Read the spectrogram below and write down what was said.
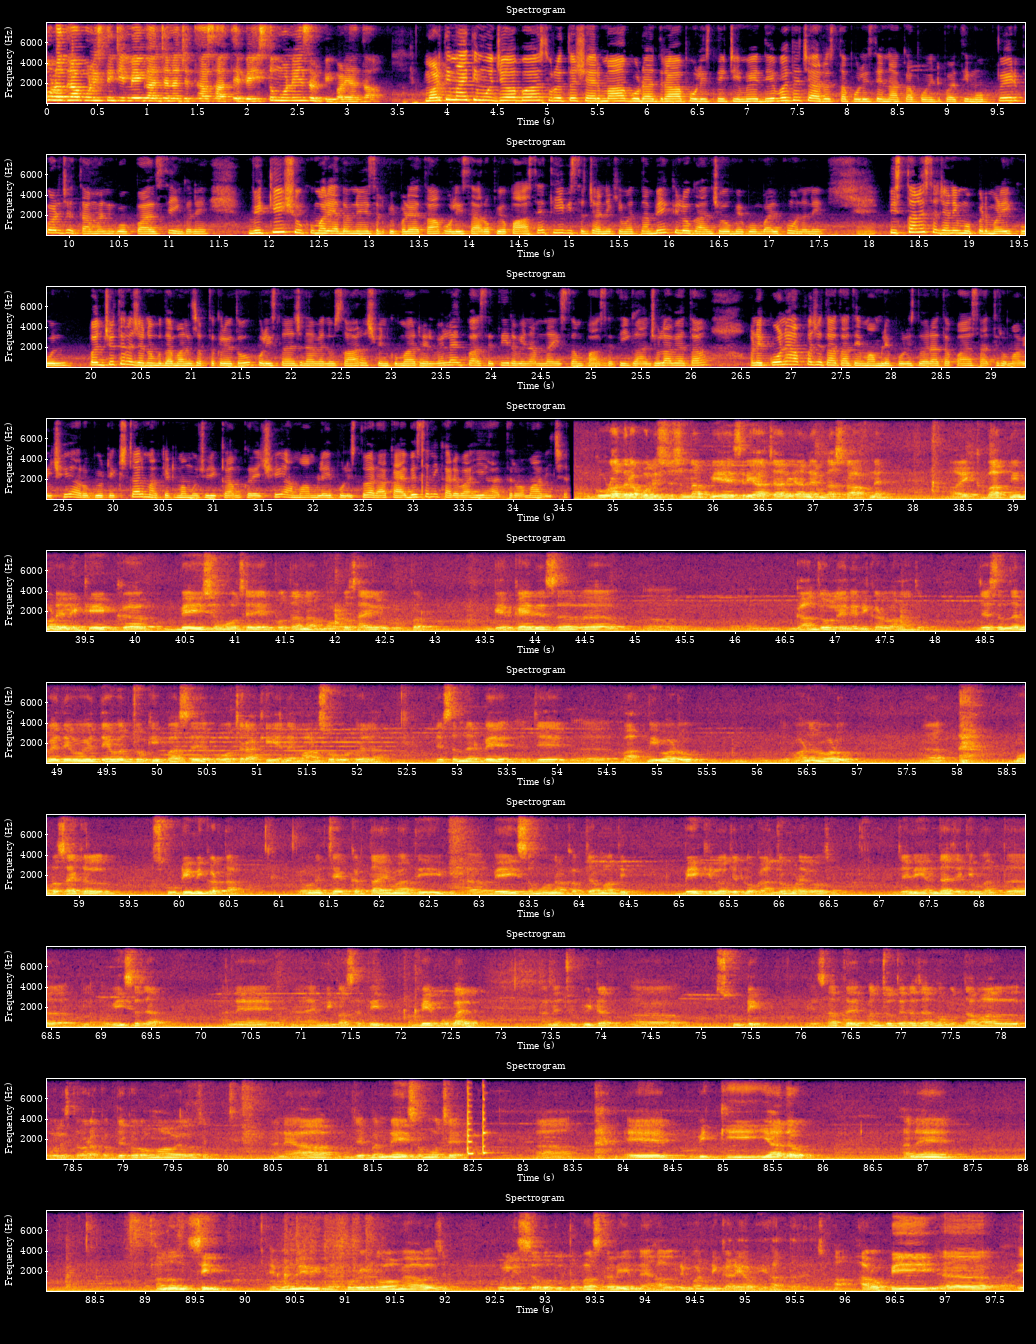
વડોદરા પોલીસની ટીમે ગાંજાના જથ્થા સાથે બે ઇસમોને ઝડપી પડ્યા હતા. મળતી માહિતી મુજબ, સુરત શહેરમાં ગોડાદરા પોલીસની ટીમે દેવદ ચાર રસ્તા પોલીસે નાકા પોઈન્ટ પરથી મોપેડ પર જતા મન ગોપાલ સિંઘ અને વિકી શિવકુમાર યાદવને ઝડપી પડ્યા હતા. પોલીસ આરોપીઓ પાસેથી વીસ હજારની કિંમતના બે કિલો ગાંજો, બે મોબાઈલ ફોન અને પિસ્તાલીસ હજારની મોપેડ મળી કુલ પંચોતેર હજારનો મુદ્દામાલ જપ્ત કર્યો હતો. પોલીસના જણાવ્યા અનુસાર અશ્વિન કુમાર રેલવે લાઇન પાસેથી રવિ નામના ઈસમ પાસેથી ગાંજો લાવ્યા હતા અને કોને આપવા જતા હતા તે મામલે પોલીસ દ્વારા તપાસ હાથ ધરવામાં આવી છે. આરોપીઓ ટેક્સટાઇલ માર્કેટમાં મજૂરી કામ કરે છે. આ મામલે પોલીસ દ્વારા કાયદેસરની કાર્યવાહી હાથ ધરવામાં આવી છે. ગોડાદરા પોલીસ સ્ટેશનના પીઆઈ શ્રી આચાર્ય અને એમના સ્ટાફને એક બાતમી મળેલી કે એક બે ઈસમો છે એ પોતાના મોટરસાઇકલ ઉપર ગેરકાયદેસર ગાંજો લઈને નીકળવાના છે. જે સંદર્ભે તેઓએ દેવત ચોકી પાસે વોચ રાખી અને માણસો ગોઠવેલા. એ સંદર્ભે જે બાતમીવાળું, વર્ણનવાળું મોટરસાયકલ સ્કૂટી નીકળતા તેઓને ચેક કરતા એમાંથી બે ઈસમોના કબજામાંથી બે કિલો જેટલો ગાંજો મળેલો છે. જેની અંદાજે કિંમત વીસ હજાર અને એમની પાસેથી બે મોબાઈલ અને જુપિટર સ્કૂટી. એ સાથે પંચોતેર હજારનો મુદ્દામાલ પોલીસ દ્વારા કબજે કરવામાં આવેલો છે. અને આ જે બંને ઈસમો છે એ વિક્કી યાદવ અને અનંત સિંહ એ બંનેની ધરપકડ કરવામાં આવેલ છે. પોલીસ વધુ તપાસ કરી અને હાલ રિમાન્ડની કાર્યવાહી હાથ ધરે છે. આરોપી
